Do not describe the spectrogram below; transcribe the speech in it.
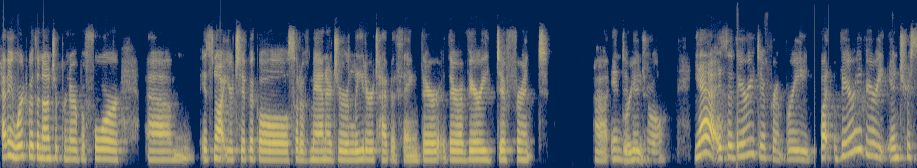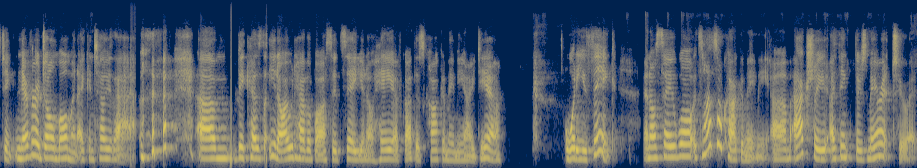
having worked with an entrepreneur before, um, it's not your typical sort of manager leader type of thing. They're they're a very different uh, individual. Breed. Yeah, it's a very different breed, but very very interesting. Never a dull moment, I can tell you that. um, because you know, I would have a boss that'd say, you know, hey, I've got this cockamamie idea. What do you think? And I'll say, well, it's not so cockamamie. Um, actually, I think there's merit to it.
